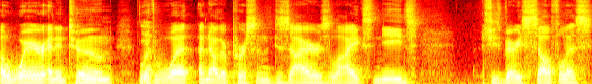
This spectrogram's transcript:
aware and in tune with Yep. what another person desires, likes, needs. She's very selfless.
